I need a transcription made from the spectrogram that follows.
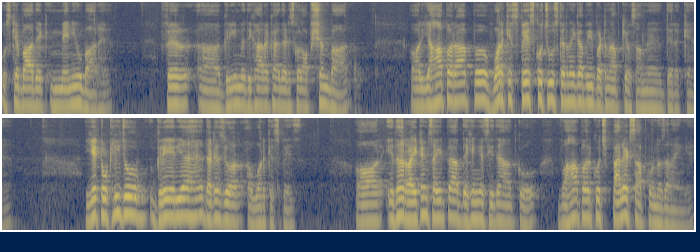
उसके बाद एक मेन्यू बार है। फिर ग्रीन में दिखा रखा है that is called option bar और यहाँ पर आप वर्क स्पेस को चूज़ करने का भी बटन आपके सामने दे रखे हैं। ये टोटली जो ग्रे एरिया है that is your work space और इधर राइट हैंड साइड पे आप देखेंगे सीधे हाथ को, वहाँ पर कुछ पैलेट्स आपको नज़र आएँगे।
